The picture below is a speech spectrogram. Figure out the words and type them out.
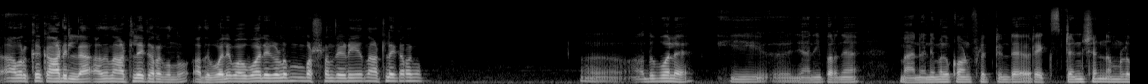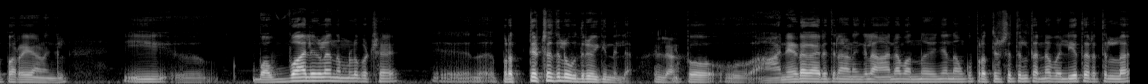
അവർക്ക് കാടില്ല. അത് നാട്ടിലേക്ക് ഇറങ്ങുന്നു. അതുപോലെ വവ്വാലുകളും ഭക്ഷണം തേടി നാട്ടിലേക്ക് ഇറങ്ങും. അതുപോലെ ഈ ഞാൻ ഈ പറഞ്ഞ മാൻ അനിമൽ കോൺഫ്ലിക്റ്റിന്റെ ഒരു എക്സ്റ്റൻഷൻ നമ്മൾ പറയുകയാണെങ്കിൽ ഈ വവ്വാലുകളെ നമ്മൾ പക്ഷേ പ്രത്യക്ഷത്തിൽ ഉപദ്രവിക്കുന്നില്ല. ഇപ്പോൾ ആനയുടെ കാര്യത്തിലാണെങ്കിൽ ആന വന്നു കഴിഞ്ഞാൽ നമുക്ക് പ്രത്യക്ഷത്തിൽ തന്നെ വലിയ തരത്തിലുള്ള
